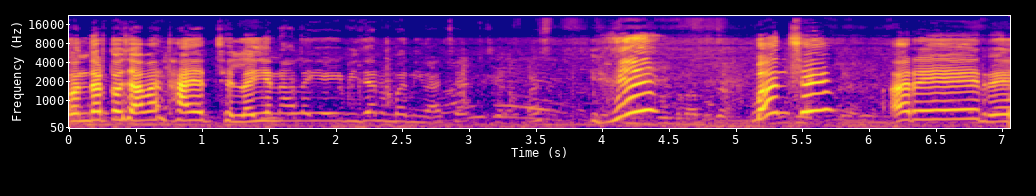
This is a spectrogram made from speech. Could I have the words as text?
તો અંદર તો જવાનું થાય જ છે લઈએ ના લઈએ એ બીજા નંબરની વાત છે. હે? બંધ છે? અરે રે.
